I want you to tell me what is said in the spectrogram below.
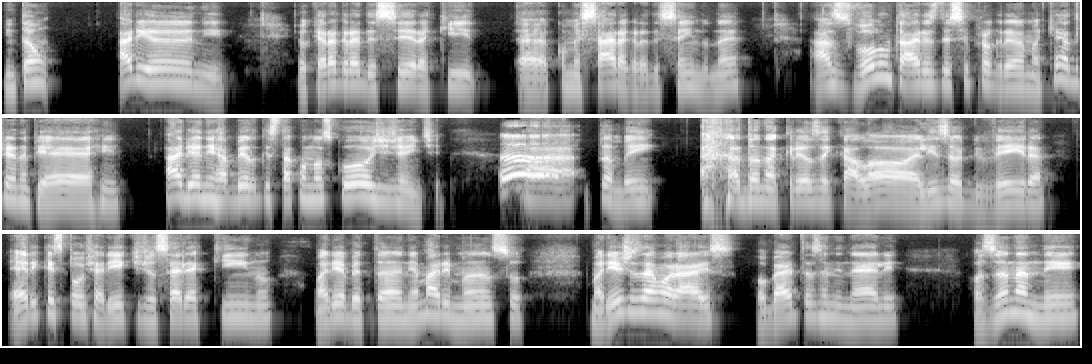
Então, Ariane, eu quero agradecer aqui, uh, começar agradecendo, né? As voluntárias desse programa, que é a Adriana Pierre, a Ariane Rabelo, que está conosco hoje, gente. A, também a dona Creuza Caló, Elisa Oliveira, Érica Espojaric, Juscelia Aquino, Maria Betânia, Mari Manso, Maria José Moraes, Roberta Zaninelli, Rosana Nê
